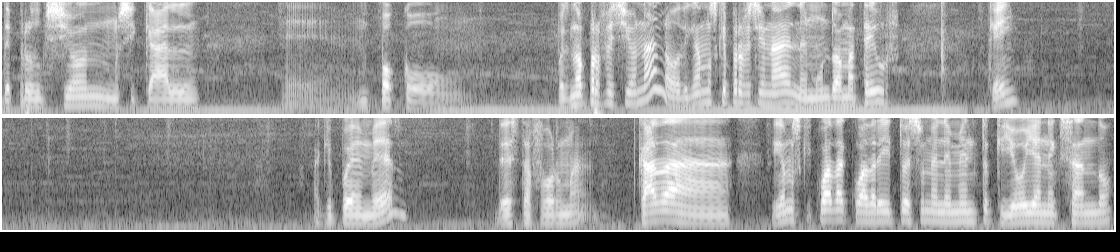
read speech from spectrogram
de producción musical eh, un poco, pues no profesional, o digamos que profesional en el mundo amateur. ¿Ok? Aquí pueden ver de esta forma. Cada, digamos que cada cuadrito es un elemento que yo voy anexando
